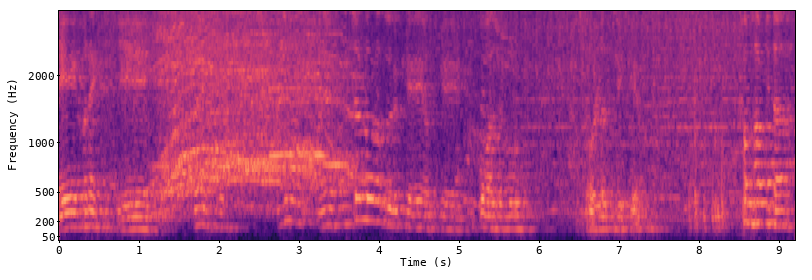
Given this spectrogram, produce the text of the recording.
예, 커넥트. 예. 네. 네. 아니면, 아니면 공짜로라도 이렇게 어떻게 바꿔가지고 올려드릴게요. 감사합니다.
